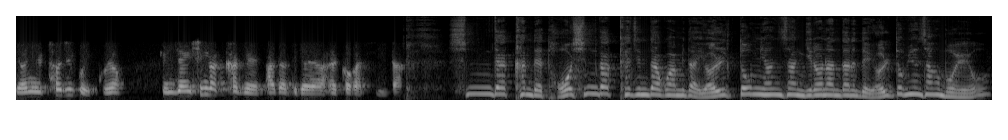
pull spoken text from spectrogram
연일 터지고 있고요. 굉장히 심각하게 받아들여야 할 것 같습니다. 심각한데 더 심각해진다고 합니다. 열돔 현상 일어난다는데 열돔 현상은 뭐예요?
